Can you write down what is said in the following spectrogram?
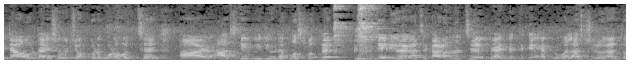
এটা, ওটা, এসবের চক্করে পড়ে হচ্ছে। আর আজকে ভিডিওটা পোস্ট করতে দেরি হয়ে গেছে, কারণ হচ্ছে ব্র্যান্ডের থেকে অ্যাপ্রুভাল আসছিল না, তো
